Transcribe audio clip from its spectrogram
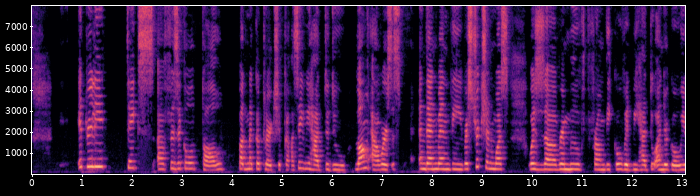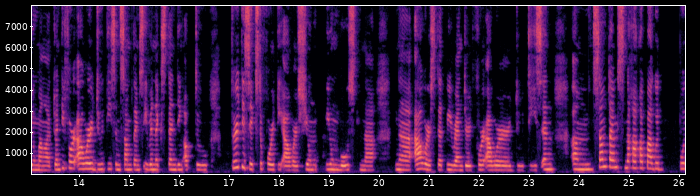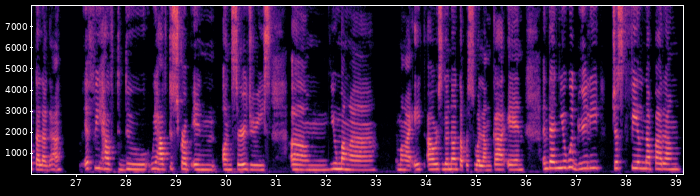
it really takes a physical toll pag nagka-clerkship ka kasi we had to do long hours. And then when the restriction was was uh, removed from the COVID, we had to undergo yung mga 24-hour duties and sometimes even extending up to 36 to 40 hours yung yung most na na hours that we rendered for our duties. And um sometimes nakakapagod po talaga. If we have to do we have to scrub in on surgeries um yung mga mga 8 hours ganon tapos walang kain. And then you would really just feel na parang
